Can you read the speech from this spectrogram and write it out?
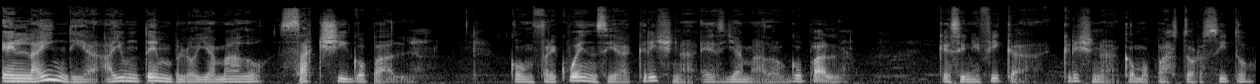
En la India hay un templo llamado Sakshi Gopal con frecuencia Krishna es llamado Gopal, que significa Krishna como pastorcito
